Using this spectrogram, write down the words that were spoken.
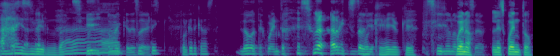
Ah, es verdad. Sí, yo me quedé esa vez. ¿Por qué te quedaste? Luego te cuento. Es una larga historia. Ok, ok. Sí, no, no bueno, les cuento.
